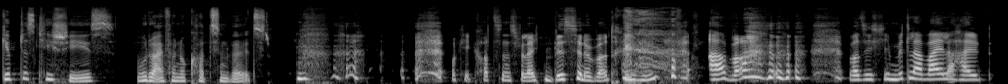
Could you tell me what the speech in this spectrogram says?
gibt es Klischees, wo du einfach nur kotzen willst. okay, kotzen ist vielleicht ein bisschen übertrieben, aber was ich mittlerweile halt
